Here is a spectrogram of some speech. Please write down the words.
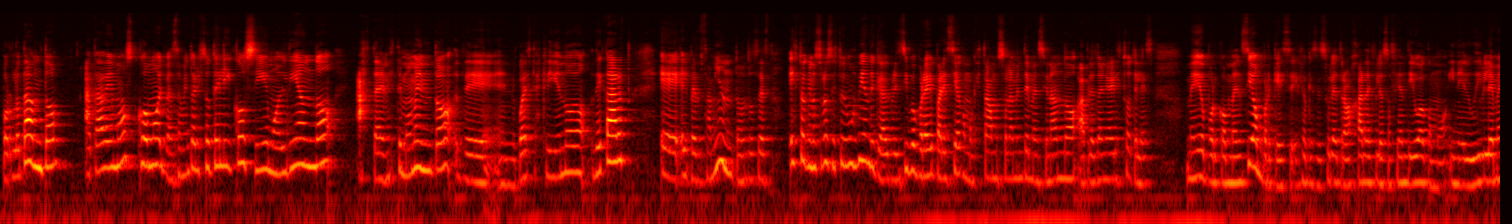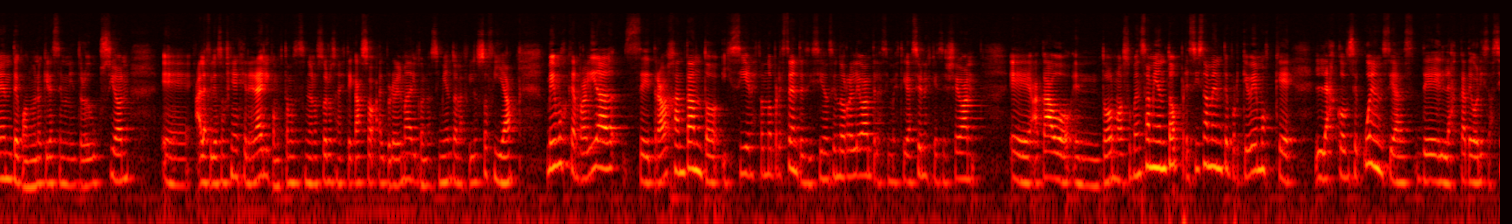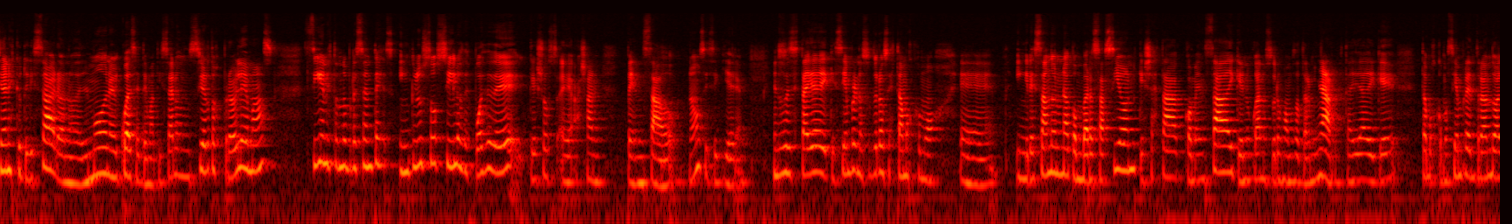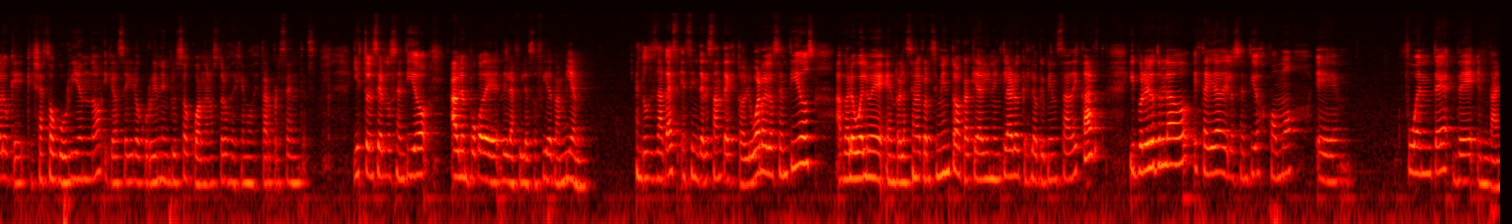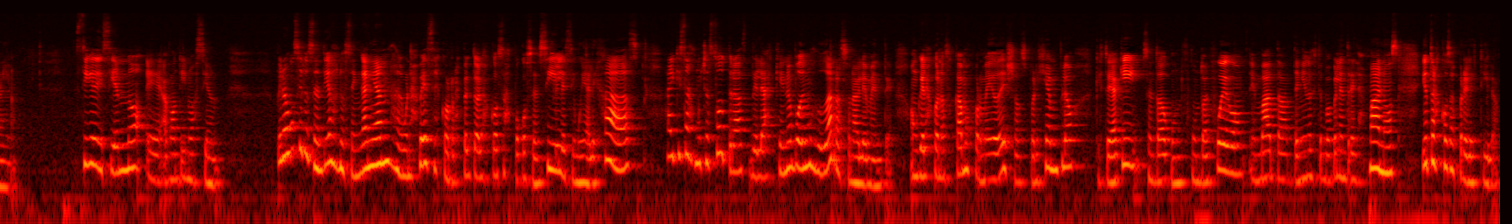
Por lo tanto, acá vemos cómo el pensamiento aristotélico sigue moldeando hasta en este momento de, en el cual está escribiendo Descartes eh, el pensamiento. Entonces, esto que nosotros estuvimos viendo y que al principio por ahí parecía como que estábamos solamente mencionando a Platón y Aristóteles, medio por convención, porque es, lo que se suele trabajar de filosofía antigua como ineludiblemente cuando uno quiere hacer una introducción eh, a la filosofía en general y como estamos haciendo nosotros en este caso al problema del conocimiento en la filosofía, vemos que en realidad se trabajan tanto y siguen estando presentes y siguen siendo relevantes las investigaciones que se llevan eh, a cabo en torno a su pensamiento, precisamente porque vemos que las consecuencias de las categorizaciones que utilizaron o del modo en el cual se tematizaron ciertos problemas siguen estando presentes incluso siglos después de que ellos eh, hayan pensado, ¿no? Si se quiere. Entonces esta idea de que siempre nosotros estamos como eh, ingresando en una conversación que ya está comenzada y que nunca nosotros vamos a terminar. Esta idea de que estamos como siempre entrando a algo que, ya está ocurriendo y que va a seguir ocurriendo incluso cuando nosotros dejemos de estar presentes. Y esto en cierto sentido habla un poco de, la filosofía también. Entonces acá es, interesante esto, el lugar de los sentidos, acá lo vuelve en relación al conocimiento, acá queda bien en claro qué es lo que piensa Descartes, y por el otro lado, esta idea de los sentidos como eh, fuente de engaño. Sigue diciendo eh, a continuación, pero aun si los sentidos nos engañan algunas veces con respecto a las cosas poco sensibles y muy alejadas, hay quizás muchas otras de las que no podemos dudar razonablemente, aunque las conozcamos por medio de ellos. Por ejemplo, que estoy aquí, sentado junto al fuego, en bata, teniendo este papel entre las manos y otras cosas por el estilo.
